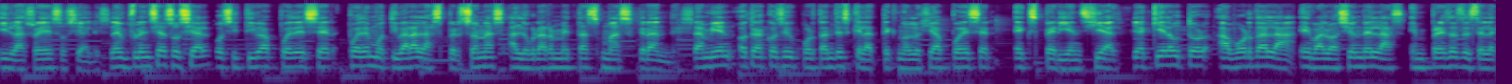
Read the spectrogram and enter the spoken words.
y las redes sociales. La influencia social positiva puede ser, puede motivar a las personas a lograr metas más grandes. También otra cosa importante es que la tecnología puede ser experiencial y aquí el autor aborda la evaluación de las empresas desde la,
